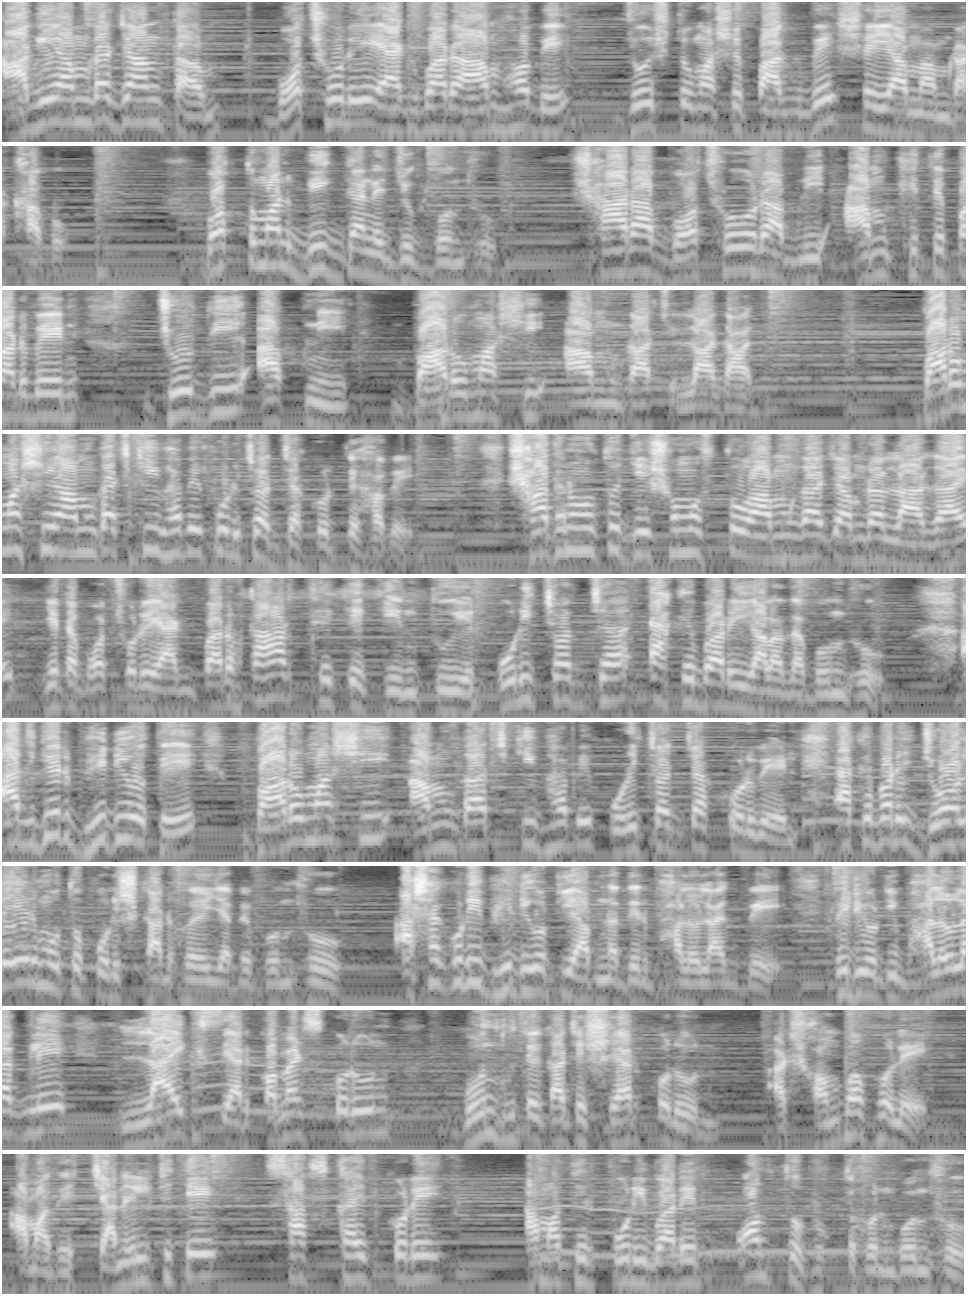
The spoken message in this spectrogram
আগে আমরা জানতাম বছরে একবার আম হবে, জ্যৈষ্ঠ মাসে পাকবে, সেই আম আমরা খাব। বর্তমান বিজ্ঞানের যুগ বন্ধু। সারা বছর আপনি আম খেতে পারবেন যদি আপনি বারো মাসি আম গাছ লাগান। বারো মাসি আম গাছ কীভাবে পরিচর্যা করতে হবে? সাধারণত যে সমস্ত আম গাছ আমরা লাগাই, যেটা বছরে একবার, তার থেকে কিন্তু এর পরিচর্যা একেবারেই আলাদা বন্ধু। আজকের ভিডিওতে বারো মাসি আম গাছ কীভাবে পরিচর্যা করবেন, একেবারে জলের মতো পরিষ্কার হয়ে যাবে বন্ধু। আশা করি ভিডিওটি আপনাদের ভালো লাগবে। ভিডিওটি ভালো লাগলে লাইক, শেয়ার, কমেন্টস করুন, বন্ধুদের কাছে শেয়ার করুন। আর সম্ভব হলে আমাদের চ্যানেলটিকে সাবস্ক্রাইব করে আমাদের পরিবারের অন্তর্ভুক্ত হন বন্ধু।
